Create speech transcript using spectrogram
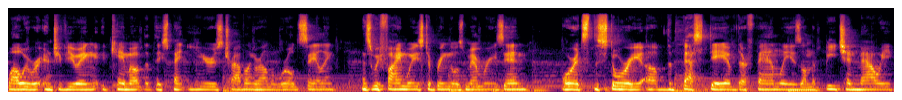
while we were interviewing, it came out that they spent years traveling around the world sailing. And so we find ways to bring those memories in. Or it's the story of the best day of their family is on the beach in Maui.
